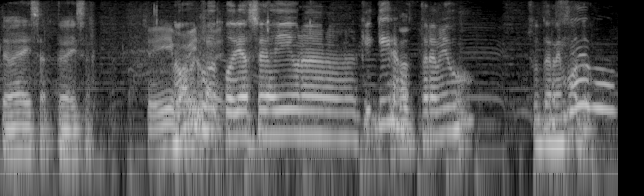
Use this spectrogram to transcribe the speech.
Te voy a avisar, te voy a avisar. Sí, no, pues pero avísame. podría ser ahí una. ¿Qué, quiere No. apostar, amigo? Su no sé, terremoto. po.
